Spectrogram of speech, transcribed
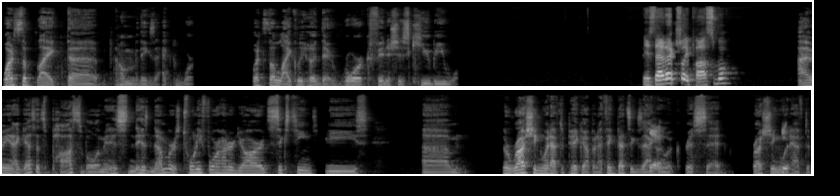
what's the like the I don't remember the exact word. What's the likelihood that Rourke finishes QB one? Is that actually possible? I mean, I guess it's possible. I mean, his his number is twenty four hundred yards, sixteen TDs. Um, the rushing would have to pick up, and I think that's exactly Yeah. what Chris said. Rushing would have to.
